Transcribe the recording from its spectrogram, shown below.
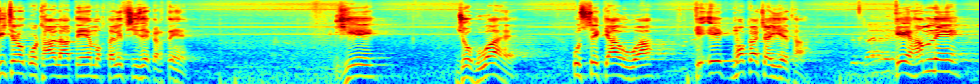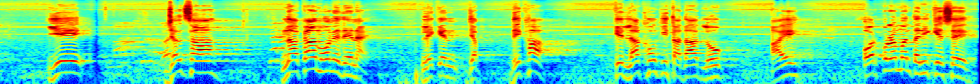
टीचरों को उठा लाते हैं, मुख्तलिफ़ चीज़ें करते हैं। ये जो हुआ है, उससे क्या हुआ? कि एक मौका चाहिए था कि हमने ये जलसा नाकाम होने देना है। लेकिन जब देखा कि लाखों की तादाद लोग आए और पुरमन तरीके से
